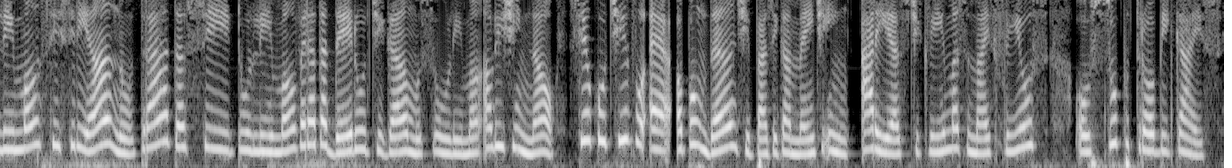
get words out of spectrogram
Limão siciliano trata-se do limão verdadeiro, digamos, o limão original. Seu cultivo é abundante basicamente em áreas de climas mais frios ou subtropicais,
